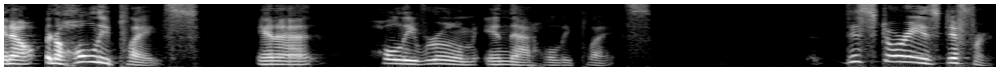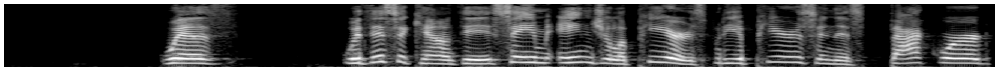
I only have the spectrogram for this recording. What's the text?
in, a, in a holy place, in a holy room in that holy place. This story is different. With with this account, the same angel appears, but he appears in this backward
